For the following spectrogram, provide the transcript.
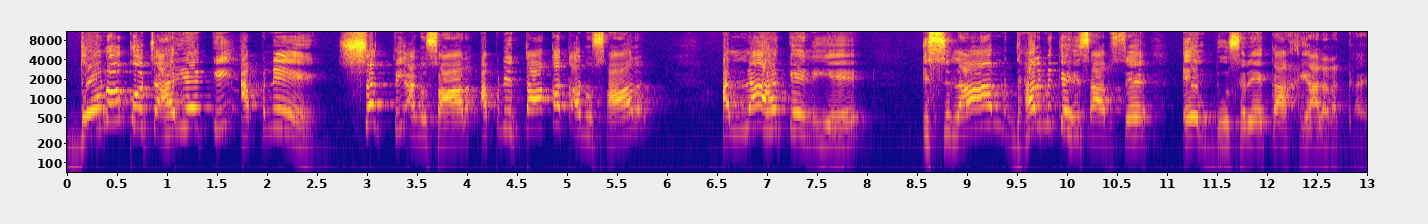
दोनों को चाहिए कि अपने शक्ति अनुसार, अपनी ताकत अनुसार अल्लाह के लिए इस्लाम धर्म के हिसाब से एक दूसरे का ख्याल रखा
